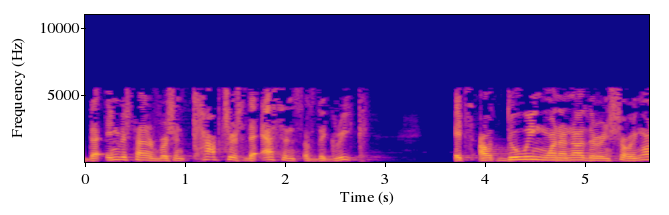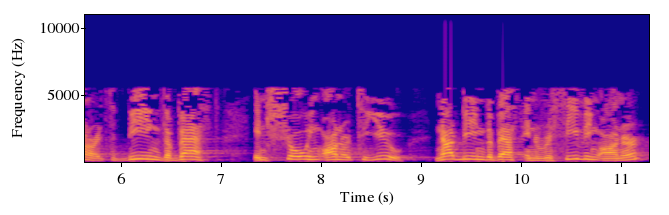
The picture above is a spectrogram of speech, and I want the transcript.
the English Standard Version, captures the essence of the Greek. It's outdoing one another in showing honor. It's being the best in showing honor to you. Not being the best in receiving honor,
